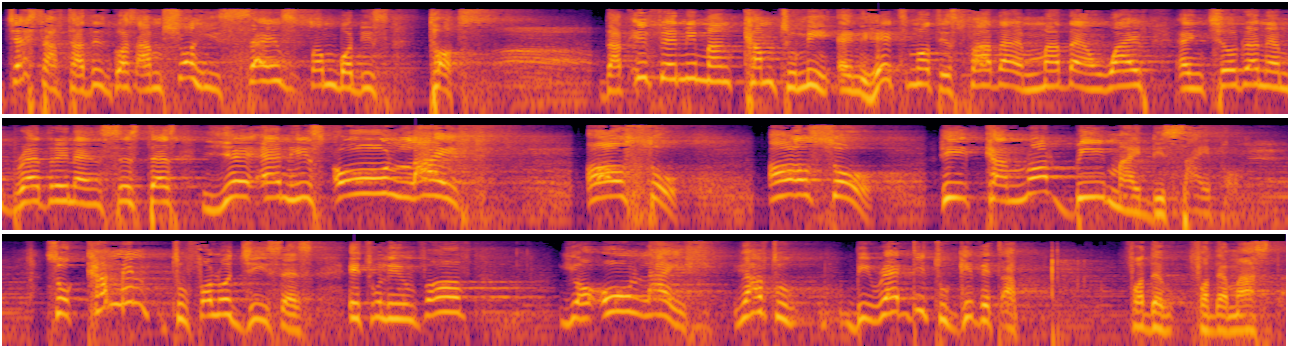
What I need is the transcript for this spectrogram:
Just after this, because I'm sure he sensed somebody's thoughts that if any man come to me and hate not his father and mother and wife and children and brethren and sisters, yea, and his own life also, also, he cannot be my disciple. So coming to follow Jesus, it will involve your own life. You have to be ready to give it up for the, for the master.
